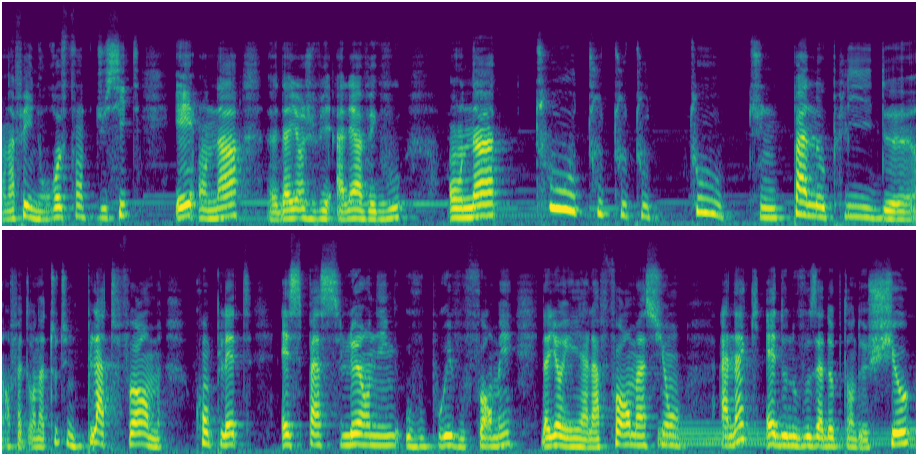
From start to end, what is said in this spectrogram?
on a fait une refonte du site et on a, euh, d'ailleurs je vais aller avec vous, on a tout, tout, tout, tout, tout une panoplie de... En fait, on a toute une plateforme complète, espace learning, où vous pourrez vous former. D'ailleurs, il y a la formation ANAC, aide aux nouveaux adoptants de Chio,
